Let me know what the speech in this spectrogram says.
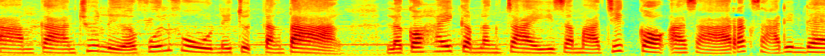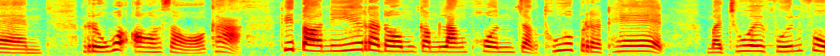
ตามการช่วยเหลือฟื้นฟูในจุดต่างๆ แล้วก็ให้กำลังใจสมาชิกกองอาสารักษาดินแดน หรือว่าอสค่ะ ที่ตอนนี้ระดมกำลังพลจากทั่วประเทศ มาช่วยฟื้นฟู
